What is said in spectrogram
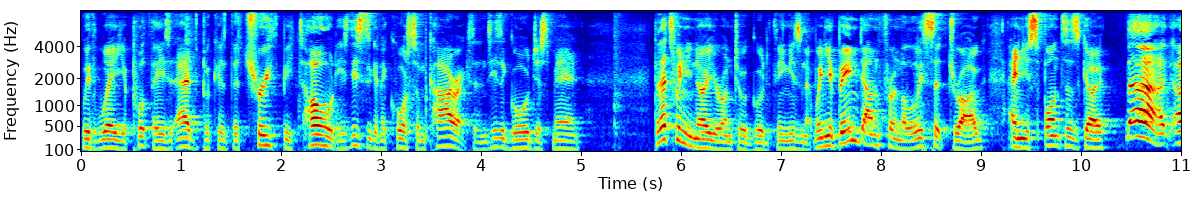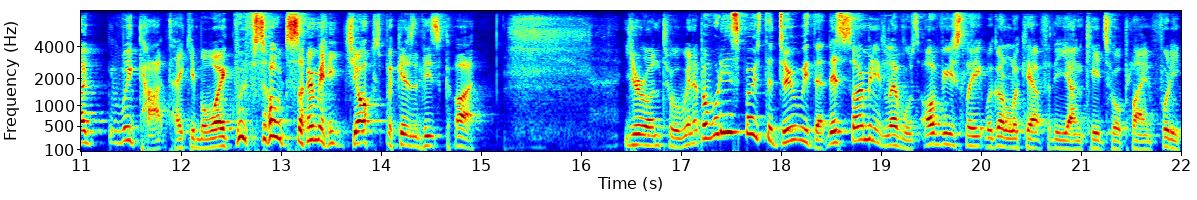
with where you put these ads because the truth be told is this is going to cause some car accidents. He's a gorgeous man. But that's when you know you're onto a good thing, isn't it? When you've been done for an illicit drug and your sponsors go, ah, I, we can't take him away. We've sold so many jocks because of this guy you're onto a winner. But what are you supposed to do with that? There's so many levels. Obviously, we've got to look out for the young kids who are playing footy.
